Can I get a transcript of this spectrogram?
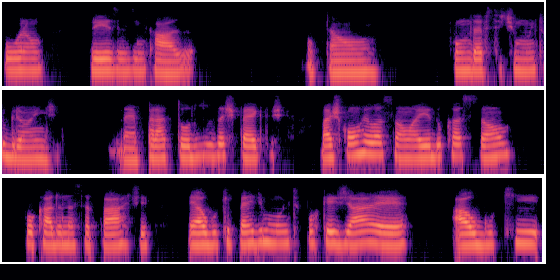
foram presas em casa. Então, foi um déficit muito grande, né, para todos os aspectos, mas com relação à educação focada nessa parte, é algo que perde muito porque já é algo que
